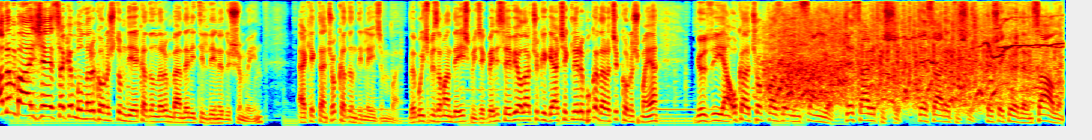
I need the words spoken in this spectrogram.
Adım Bayce. Sakın bunları konuştum diye kadınların benden itildiğini düşünmeyin. Erkekten çok kadın dinleyicim var. Ve bu hiçbir zaman değişmeyecek. Beni seviyorlar çünkü gerçekleri bu kadar açık konuşmaya gözü yiyen o kadar çok fazla insan yok. Cesaret işi. Cesaret işi. Teşekkür ederim. Sağ olun.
